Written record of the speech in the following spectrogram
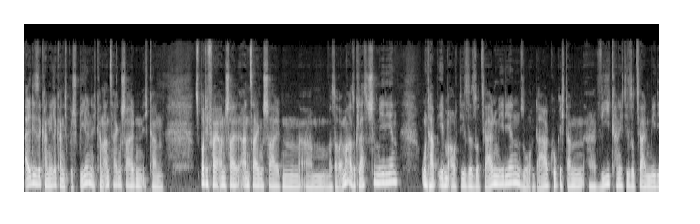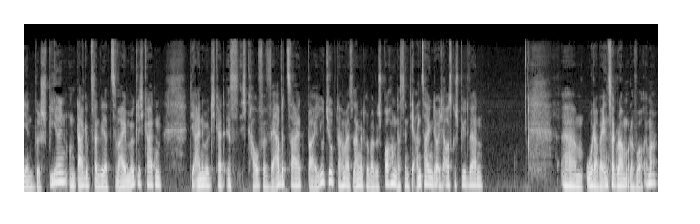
all diese Kanäle kann ich bespielen. Ich kann Anzeigen schalten, ich kann Spotify-Anzeigen schalten, ähm, was auch immer, also klassische Medien und habe eben auch diese sozialen Medien. So, und da gucke ich dann, äh, wie kann ich die sozialen Medien bespielen? Und da gibt es dann wieder zwei Möglichkeiten. Die eine Möglichkeit ist, ich kaufe Werbezeit bei YouTube, da haben wir jetzt lange drüber gesprochen. Das sind die Anzeigen, die euch ausgespielt werden. Ähm, oder bei Instagram oder wo auch immer.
